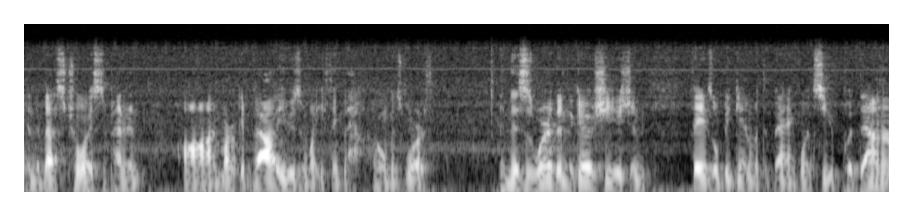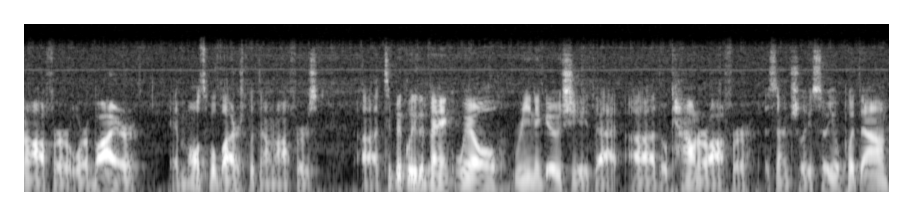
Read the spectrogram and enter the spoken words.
and the best choice dependent on market values and what you think the home is worth. And this is where the negotiation phase will begin with the bank. Once you put down an offer or a buyer and multiple buyers put down offers, uh, typically, the bank will renegotiate that. Uh, they'll counteroffer essentially. So you'll put down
